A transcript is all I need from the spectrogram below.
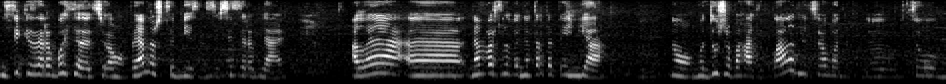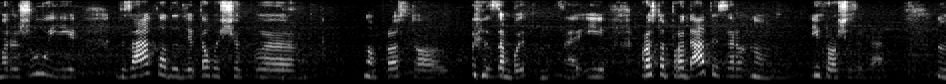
не стільки заробити на цьому. Понятно, що це бізнес, і всі заробляють. Але е, нам важливо не втратити ім'я. Ну ми дуже багато вклали для цього в цю мережу і в заклади для того, щоб е, ну просто забити на це і просто продати ну, і гроші забрати. Ну,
